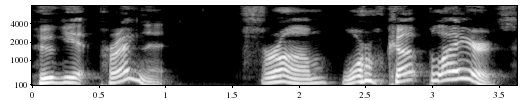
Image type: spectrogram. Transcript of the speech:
who get pregnant from World Cup players.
